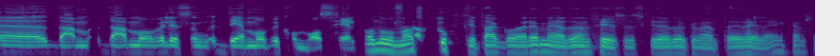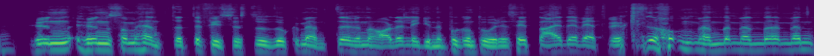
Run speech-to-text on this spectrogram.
Eh, der, der må liksom, det må vi komme oss helt Og noen har stukket av gårde med den fysiske dokumentet i tillegg, kanskje? Hun, hun, som hentet det fysiske dokumentet, hun har det liggende på kontoret sitt. Nei, det vet vi jo ikke noe om, men, men,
